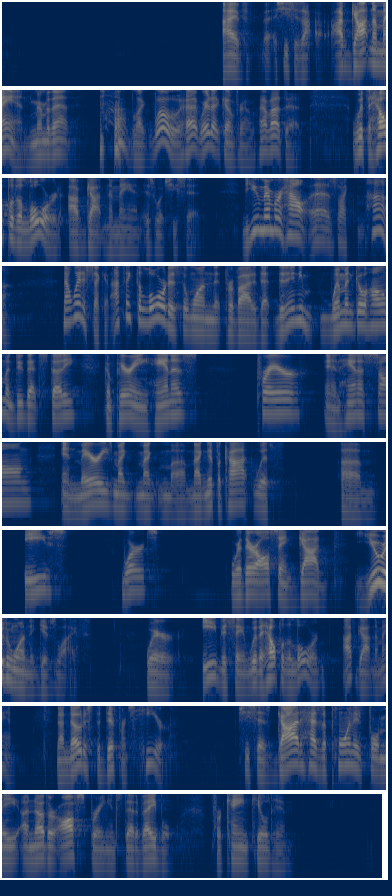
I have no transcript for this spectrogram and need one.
I've, she says, I, have gotten a man. Remember that? like, whoa, where'd that come from? How about that? With the help of the Lord, I've gotten a man, is what she said. Do you remember how? Uh, it's like, huh. Now, wait a second. I think the Lord is the one that provided that. Did any women go home and do that study comparing Hannah's prayer and Hannah's song and Mary's mag- mag- uh, Magnificat with um, Eve's words? Where they're all saying, God, you are the one that gives life. Where Eve is saying, with the help of the Lord, I've gotten a man. Now, notice the difference here. She says, God has appointed for me another offspring instead of Abel, for Cain killed him.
